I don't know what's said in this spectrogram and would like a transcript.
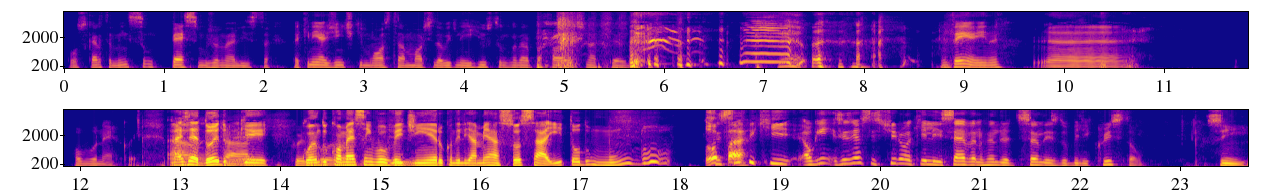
Pô, os caras também são péssimos jornalistas. É que nem a gente que mostra a morte da Whitney Houston quando era pra falar da Tina Turner. Não tem aí, né? É... O boneco aí. Mas Ah, é doido cara, porque quando horrorosa, começa a envolver que- dinheiro, quando ele ameaçou sair, todo mundo. Você sabe que. Alguém. Vocês já assistiram aquele 700 Sundays do Billy Crystal? Sim,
